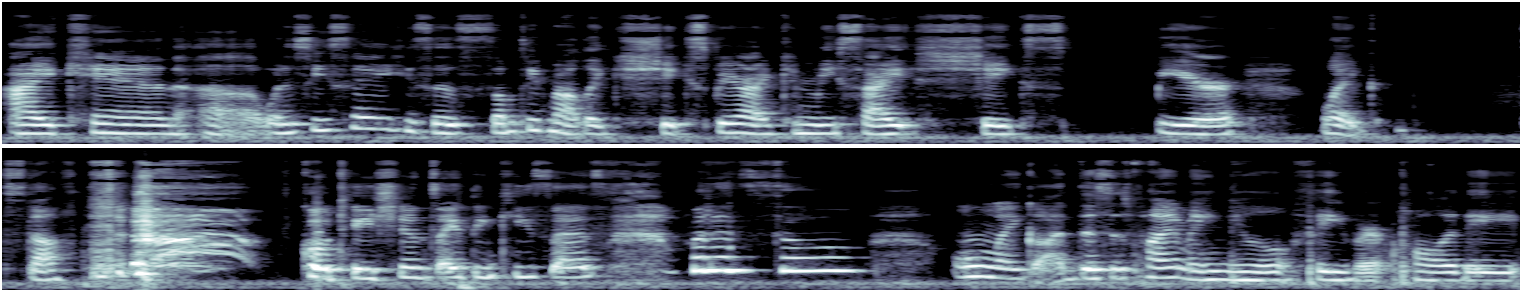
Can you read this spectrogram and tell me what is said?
I can, uh, what does he say? He says something about like Shakespeare. I can recite Shakespeare, like stuff. Quotations, I think he says. But it's so, oh my god, this is probably my new favorite holiday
